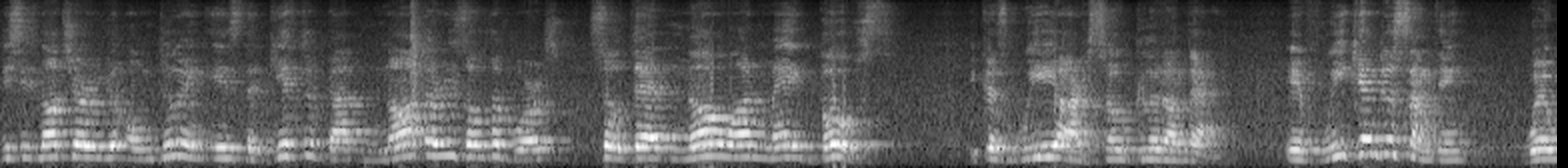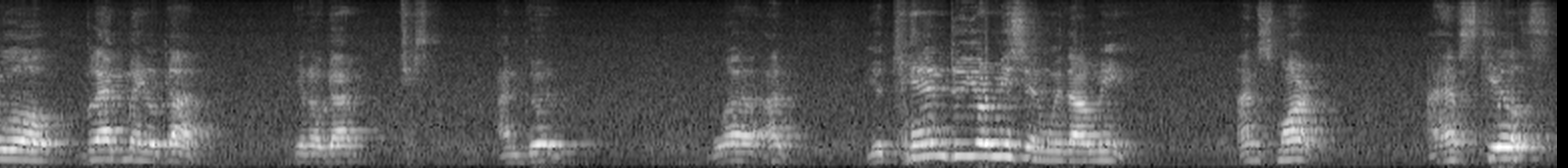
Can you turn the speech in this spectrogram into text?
This is not your own doing, is the gift of God, not the result of works, so that no one may boast. Because we are so good on that. If we can do something, we will blackmail God. You know, God, I'm good. Well, I, you can't do your mission without me. I'm smart. I have skills.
